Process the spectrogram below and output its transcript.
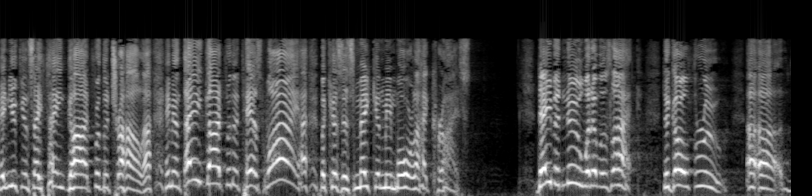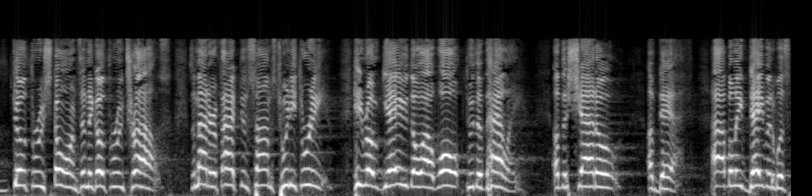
and you can say, thank God for the trial. Uh, amen. Thank God for the test. Why? Uh, because it's making me more like Christ. David knew what it was like to go through, uh, uh, go through storms and to go through trials. As a matter of fact, in Psalms 23, he wrote, yea, though I walk through the valley of the shadow of death. I believe David was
